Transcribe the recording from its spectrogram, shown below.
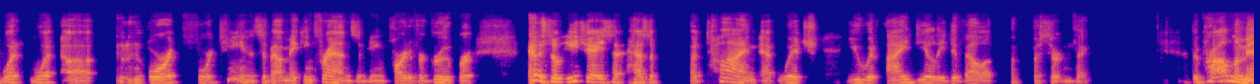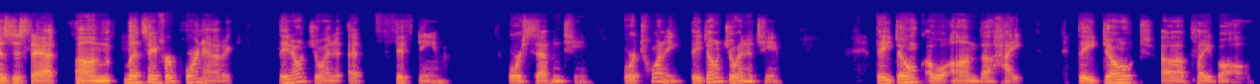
what, what, uh, or at 14, it's about making friends and being part of a group. Or so each age has a, a time at which you would ideally develop a, a certain thing. The problem is, is that um, let's say for a porn addict, they don't join it at 15 or 17 or 20. They don't join a team. They don't go on the hike. They don't uh, play ball.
